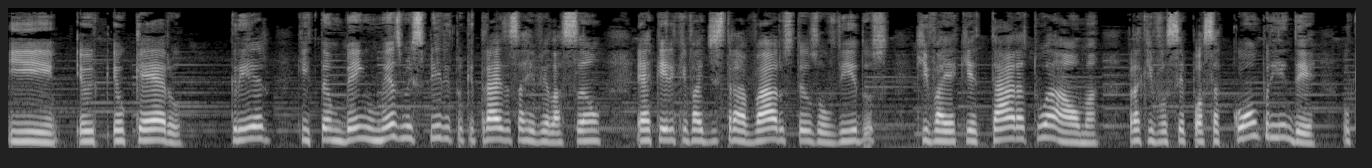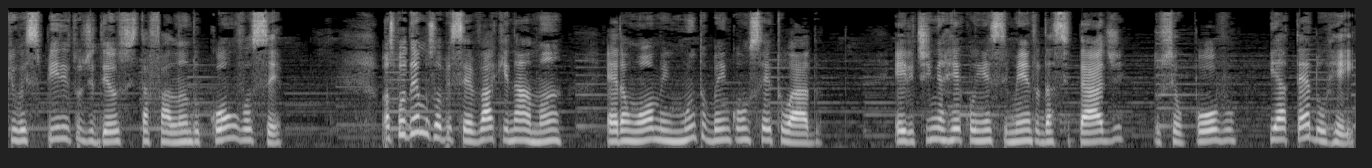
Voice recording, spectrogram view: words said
e eu, eu quero crer que também o mesmo Espírito que traz essa revelação é aquele que vai destravar os teus ouvidos, que vai aquietar a tua alma, para que você possa compreender o que o Espírito de Deus está falando com você. Nós podemos observar que Naamã era um homem muito bem conceituado. Ele tinha reconhecimento da cidade, do seu povo e até do rei.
